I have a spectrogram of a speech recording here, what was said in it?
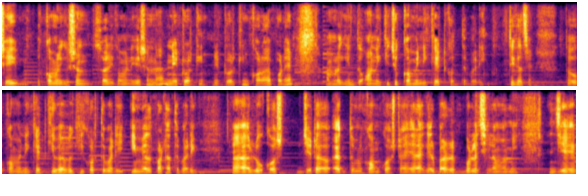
সেই কমিউনিকেশন সরি কমিউনিকেশন না নেটওয়ার্কিং নেটওয়ার্কিং করার পরে আমরা কিন্তু অনেক কিছু কমিউনিকেট করতে পারি। ঠিক আছে? তো কমিউনিকেট কীভাবে কি করতে পারি? ইমেল পাঠাতে পারি। লো কস্ট যেটা একদমই কম কস্ট হয়। এর আগের বার বলেছিলাম আমি যে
